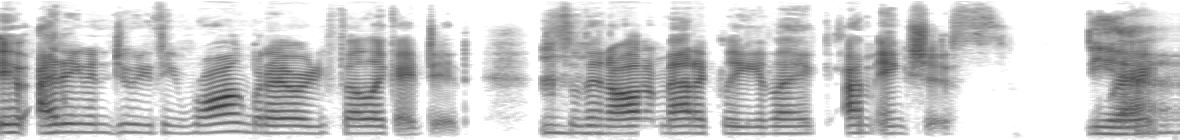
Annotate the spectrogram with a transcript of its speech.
if I didn't even do anything wrong, but I already felt like I did. So then automatically like I'm anxious. Yeah.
